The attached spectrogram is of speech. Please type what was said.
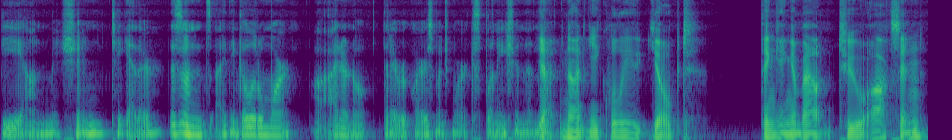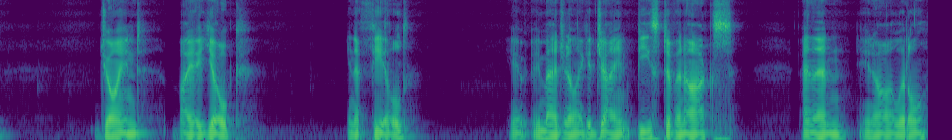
be on mission together. This one's, I think, a little more. I don't know that it requires much more explanation than that. Yeah, not equally yoked. Thinking about two oxen joined by a yoke in a field. You imagine like a giant beast of an ox, and then you know a little,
